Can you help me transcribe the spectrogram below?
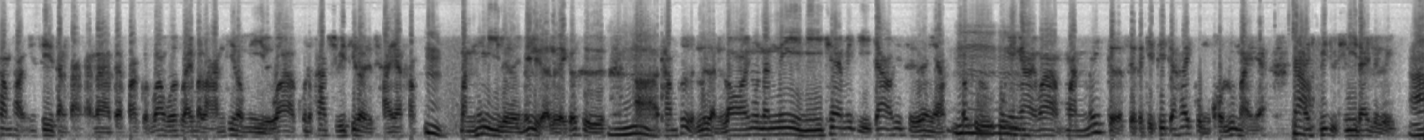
ทำผักอินทรีย์ต่างๆนานาแต่ปรากฏว่า work life balance ที่เรามีหรือว่าคุณภาพชีวิตที่เราจะใช้อะครับ อืมมันไม่มีเลยไม่เหลือเลยก็คือ อืม อ่าทำพืชเลื่อนลอยนู่นนั่นนี่มีแค่ไม่กี่เจ้าที่ซื้ออย่างเงี้ยครับอืมก็คือพูดง่ายๆว่ามันไม่เกิดเศรษฐกิจที่จะให้กลุ่มคนรุ่นใหม่เนี่ยครัใช้บชีวิตอยู่ที่นี่ได้เลย อ่า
